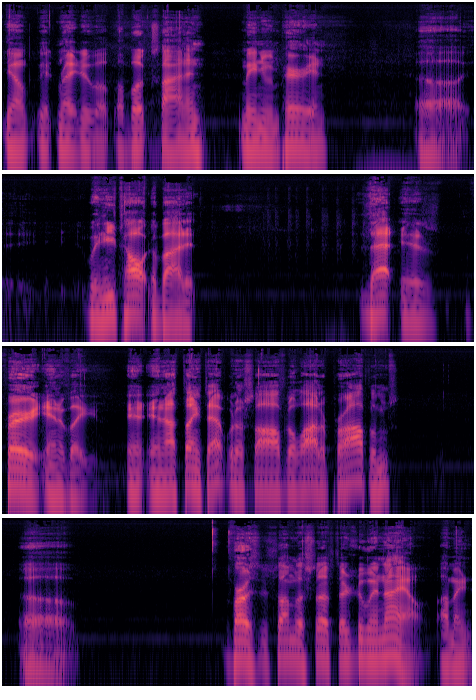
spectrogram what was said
you know, getting ready to do a, a book signing, me and you and Perry. And uh, when you talked about it, that is very innovative. And, and I think that would have solved a lot of problems uh, versus some of the stuff they're doing now. I mean,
